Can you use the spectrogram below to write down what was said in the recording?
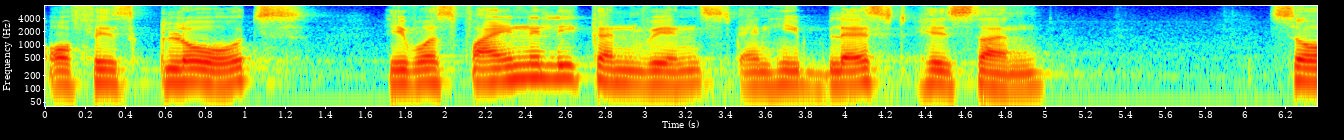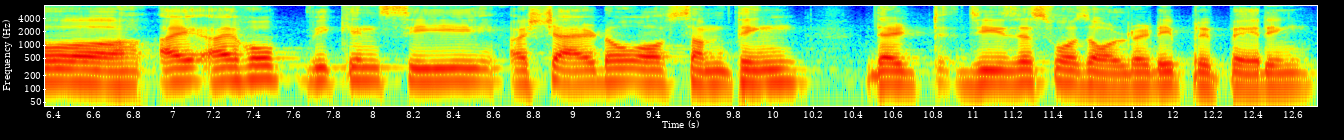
of his clothes, he was finally convinced and he blessed his son. So I, I hope we can see a shadow of something that Jesus was already preparing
